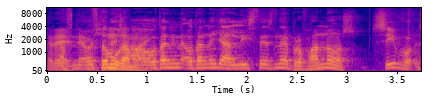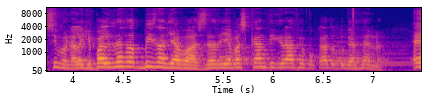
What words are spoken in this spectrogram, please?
Ρε, Αυτό- ναι, όχι, αυτό μου ναι, γαμάει. α, Όταν είναι, όταν είναι για λίστες, ναι, προφανώς. Σύμφωνα, αλλά και πάλι δεν θα μπεις να διαβάσεις. Δεν θα διαβάσεις καν τι γράφει από κάτω από τον καθένα. Ε,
